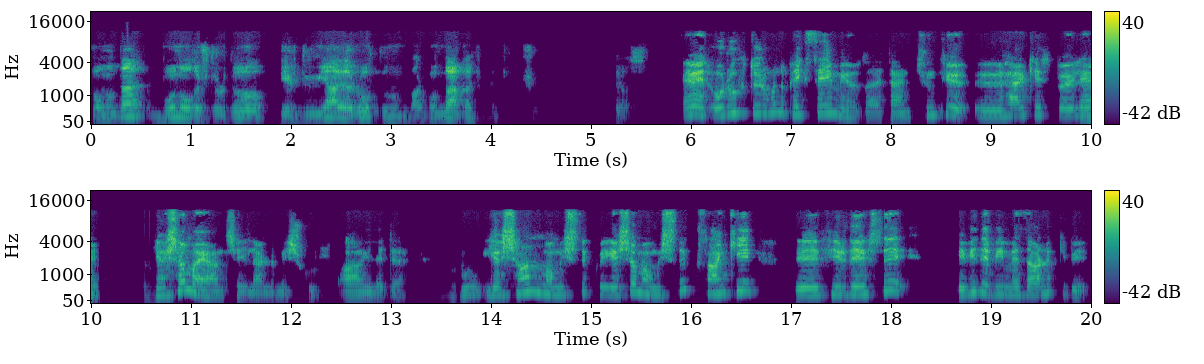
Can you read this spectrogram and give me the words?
Sonunda bunu oluşturduğu bir dünya ve ruh durumu var. Bundan kaçmaya çalışıyor biraz. Evet, o ruh durumunu pek sevmiyor zaten. Çünkü e, herkes böyle Evet. yaşamayan şeylerle meşgul ailede. Bu yaşanmamışlık ve yaşamamışlık sanki e, Firdevs'i evi de bir mezarlık gibi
